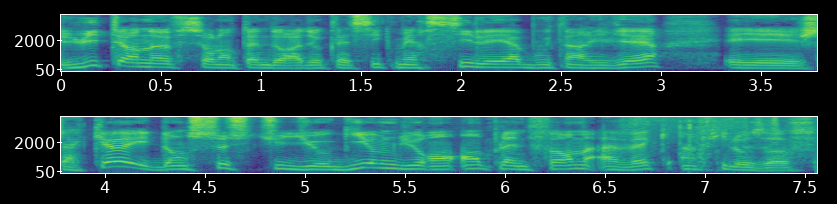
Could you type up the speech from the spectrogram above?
8h09 sur l'antenne de Radio Classique. Merci Léa Boutin-Rivière. Et j'accueille dans ce studio Guillaume Durand en pleine forme avec un philosophe.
